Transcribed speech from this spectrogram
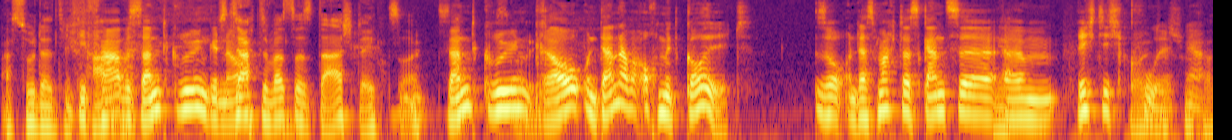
Ach so, die, die Farbe. Farbe. Sandgrün, genau. Ich dachte, was das darstellen soll. Sandgrün, Sorry. Grau und dann aber auch mit Gold. So, und das macht das Ganze ja. ähm, richtig Gold cool. Ja.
